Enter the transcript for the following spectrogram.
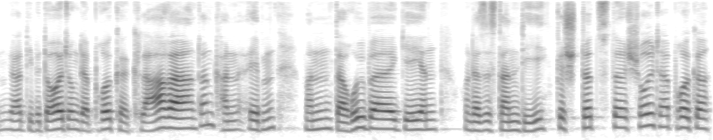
ja, die Bedeutung der Brücke klarer, dann kann eben man darüber gehen und das ist dann die gestützte Schulterbrücke,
